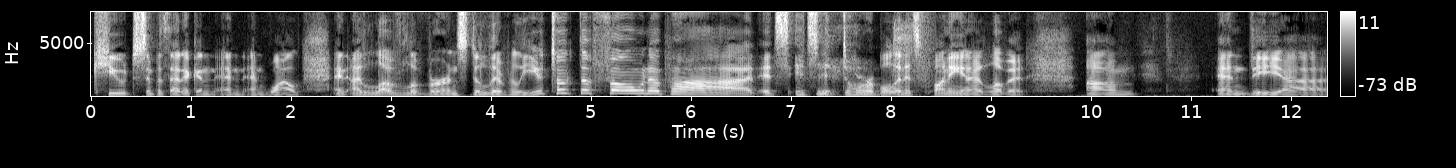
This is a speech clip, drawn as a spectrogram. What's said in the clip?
cute, sympathetic, and and and wild. And I love Laverne's delivery. You took the phone apart. It's it's adorable and it's funny, and I love it. Um, and the uh,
